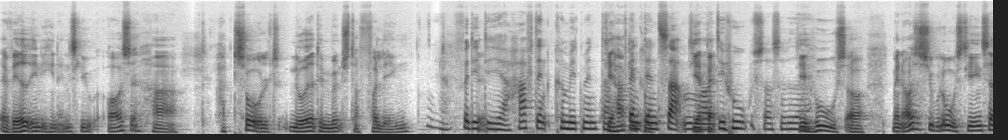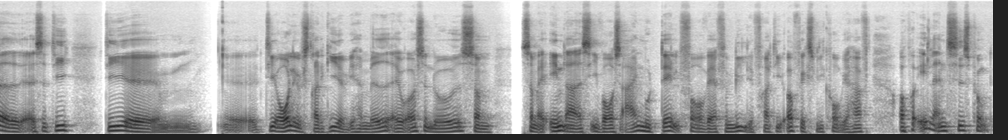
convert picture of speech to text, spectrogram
er været ind i hinandens liv, også har, har tålt noget af det mønster for længe. Ja, fordi de har haft den commitment, der de har bandt den sammen, de og det hus og så videre. Det hus, og, men også psykologisk, de er indtaget, altså de, de, øh, øh, de overlevelsesstrategier, vi har med, er jo også noget, som, som er indlejret i vores egen model for at være familie fra de opvækstvilkår, vi har haft. Og på et eller andet tidspunkt,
